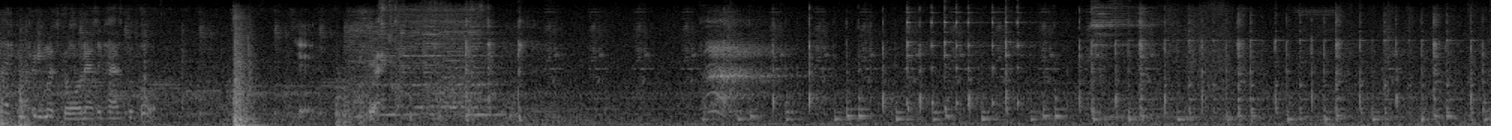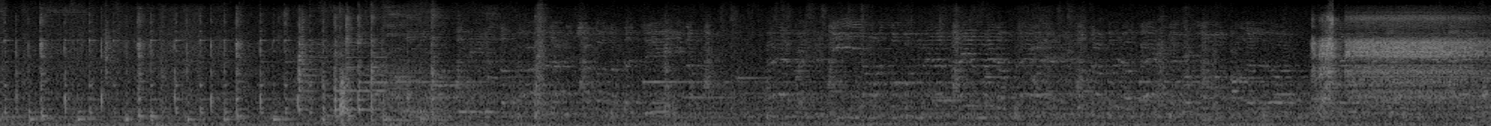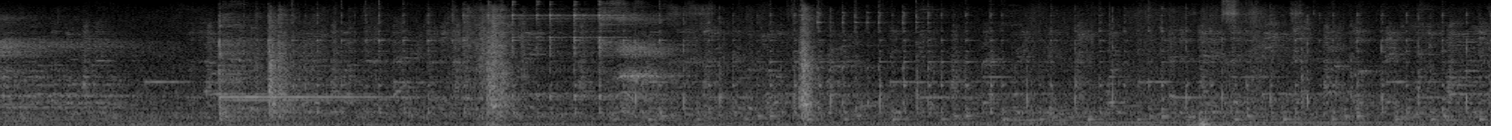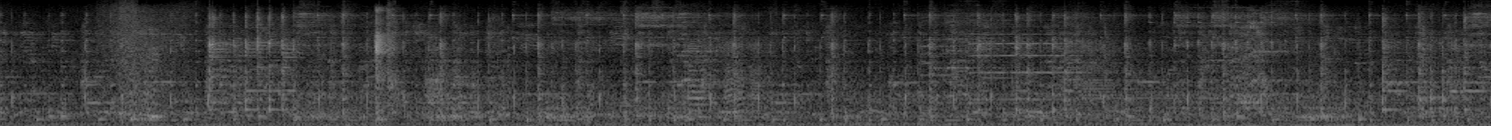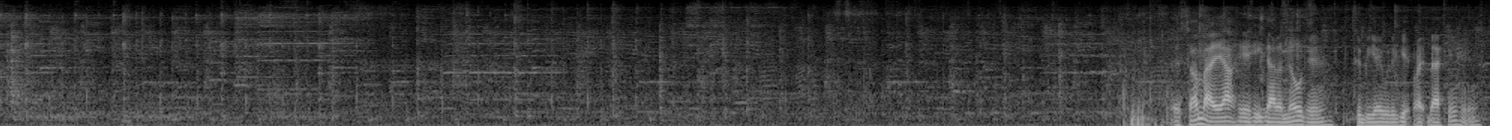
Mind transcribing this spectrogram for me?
life can pretty much go on as it has before. Somebody out here, he gotta know then to be able to get right back in here.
